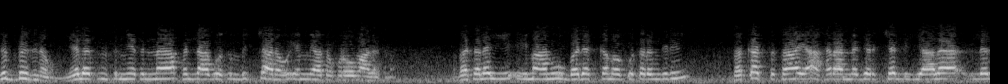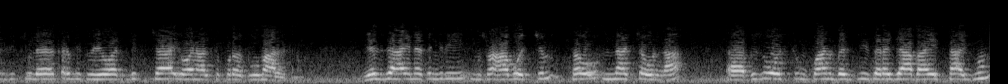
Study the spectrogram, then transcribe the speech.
ግብዝ ነው። የዕለትን ስሜትና ፍላጎትን ብቻ ነው የሚያተኩረው ማለት ነው። በተለይ ኢማኑ በደከመ ቁጥር እንግዲህ በቀጥታ የአኸራን ነገር ቸል እያለ ለዚቹ ለቅርቢቱ ህይወት ብቻ ይሆናል ትኩረቱ ማለት ነው። የዚህ አይነት እንግዲህ ሰሀቦችም ሰው ናቸውና ብዙዎቹ እንኳን በዚህ ደረጃ ባይታዩም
